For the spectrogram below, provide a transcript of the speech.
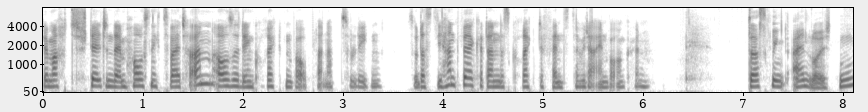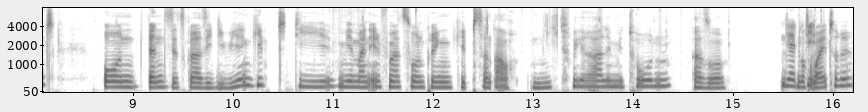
Der macht, stellt in deinem Haus nichts weiter an, außer den korrekten Bauplan abzulegen, sodass die Handwerker dann das korrekte Fenster wieder einbauen können. Das klingt einleuchtend. Und wenn es jetzt quasi die Viren gibt, die mir meine Informationen bringen, gibt es dann auch nicht virale Methoden? Also Ja, noch die, weitere?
